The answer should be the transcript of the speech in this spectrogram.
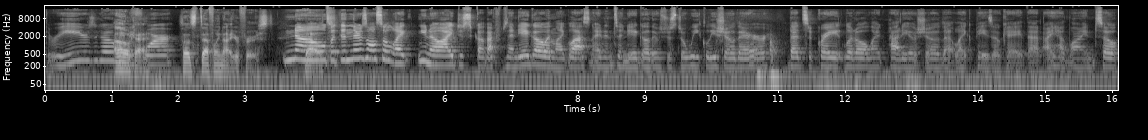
three years ago, oh, maybe Oh, okay. four. so it's definitely not your first. No, bout. but then there's also like you know I just got back from San Diego and like last night in San Diego there's just a weekly show there. That's a great little like patio show that like pays okay that I headlined. So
